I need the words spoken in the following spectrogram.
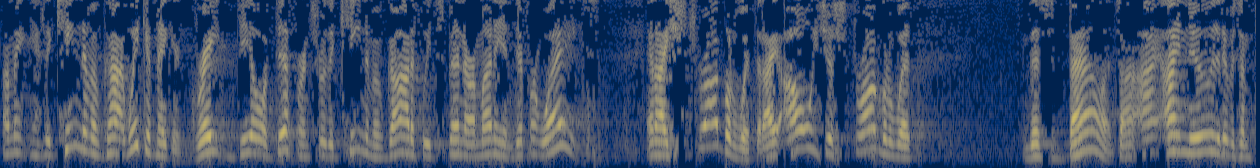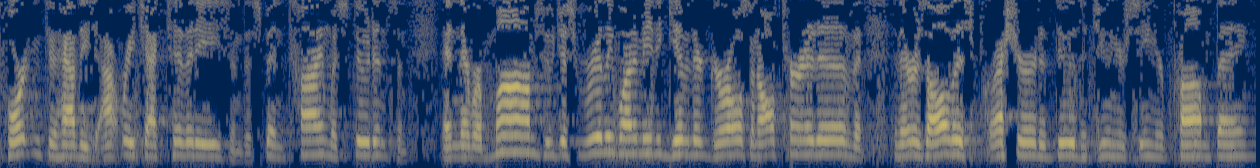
I mean, the kingdom of God, we could make a great deal of difference for the kingdom of God if we'd spend our money in different ways. And I struggled with it. I always just struggled with this balance. I, I knew that it was important to have these outreach activities and to spend time with students. And, and there were moms who just really wanted me to give their girls an alternative. And, and there was all this pressure to do the junior senior prom thing.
